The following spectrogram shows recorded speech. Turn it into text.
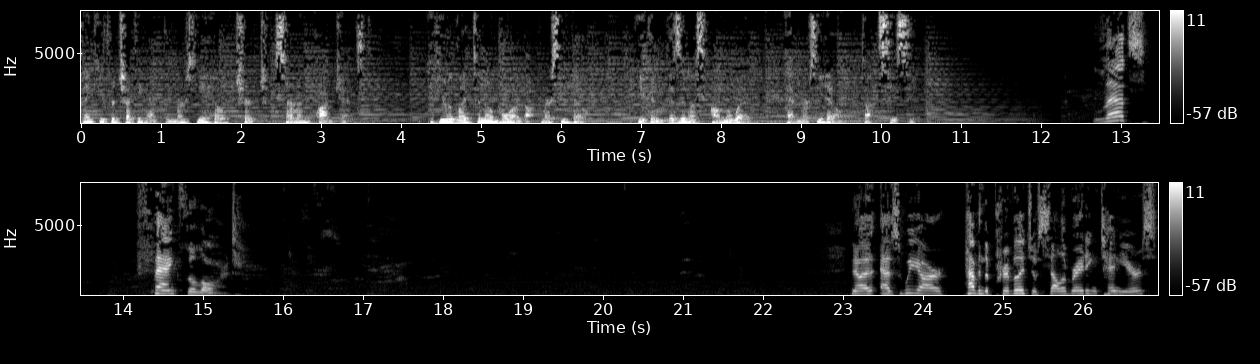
Thank you for checking out the Mercy Hill Church Sermon Podcast. If you would like to know more about Mercy Hill, you can visit us on the web at mercyhill.cc. Let's thank the Lord. You know, as we are having the privilege of celebrating 10 years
